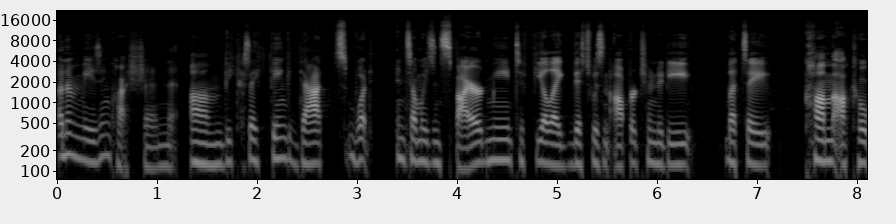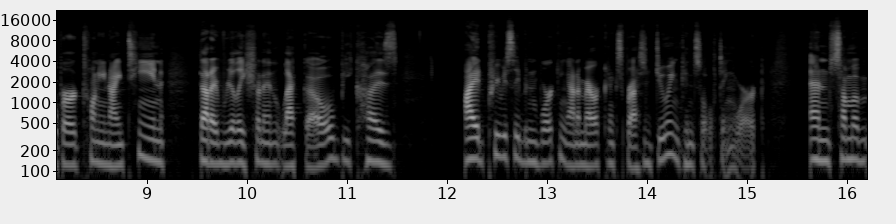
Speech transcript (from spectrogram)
an amazing question. Um, because I think that's what in some ways inspired me to feel like this was an opportunity, let's say come October 2019, that I really shouldn't let go because I had previously been working at American Express doing consulting work. And some of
